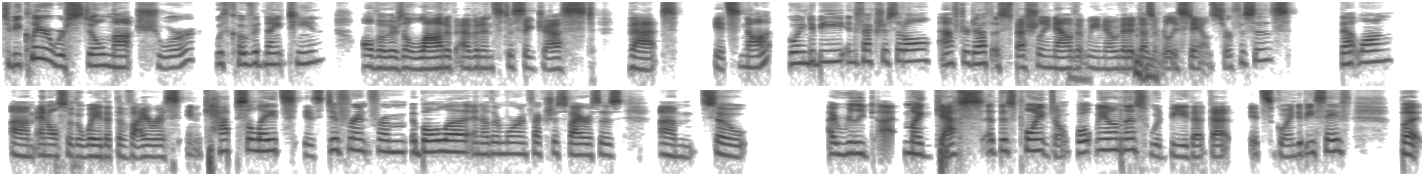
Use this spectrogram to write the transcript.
to be clear, we're still not sure with COVID 19, although there's a lot of evidence to suggest that it's not going to be infectious at all after death, especially now that mm-hmm. we know that it doesn't mm-hmm. really stay on surfaces that long. Um, and also the way that the virus encapsulates is different from Ebola and other more infectious viruses. Um, so I really, my guess at this point, don't quote me on this, would be that that it's going to be safe. But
